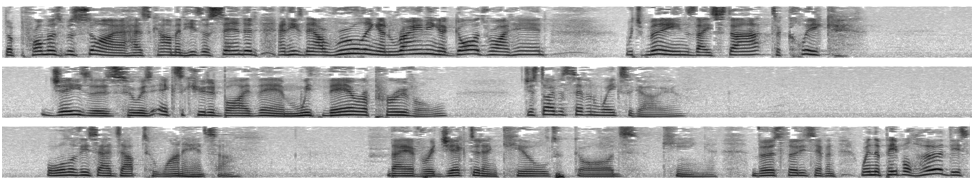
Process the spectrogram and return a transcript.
the promised Messiah has come and he's ascended and he's now ruling and reigning at God's right hand, which means they start to click Jesus, who was executed by them with their approval just over seven weeks ago, all of this adds up to one answer. They have rejected and killed God's king. Verse 37, when the people heard this,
